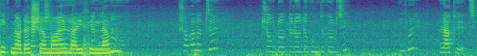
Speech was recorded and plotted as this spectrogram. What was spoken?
ঠিক নটার সময় বাড়ি ফিরলাম। সকাল হচ্ছে? চোখ ডলতে ডলতে ঘুম থেকে উঠছি। করে রাত হয়ে যাচ্ছে।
